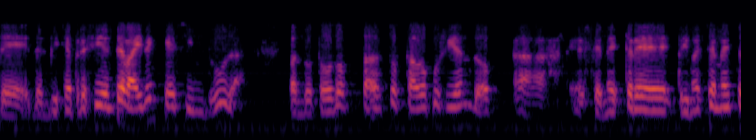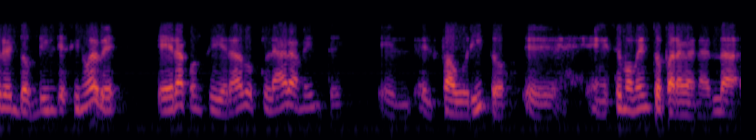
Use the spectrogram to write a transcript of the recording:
del vicepresidente Biden, que sin duda, cuando todo, esto estaba ocurriendo, ah, el semestre, primer semestre del 2019, era considerado claramente el, el favorito eh, en ese momento para ganar la,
